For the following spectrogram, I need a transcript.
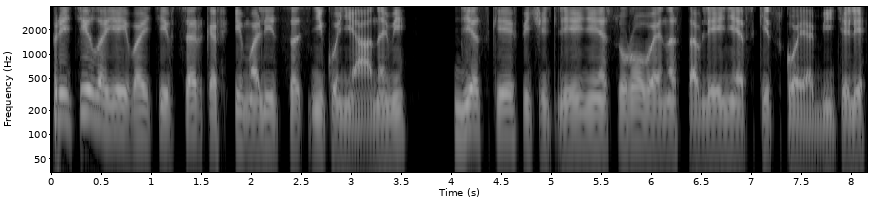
Притило ей войти в церковь и молиться с никунианами. Детские впечатления, суровые наставления в скидской обители,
